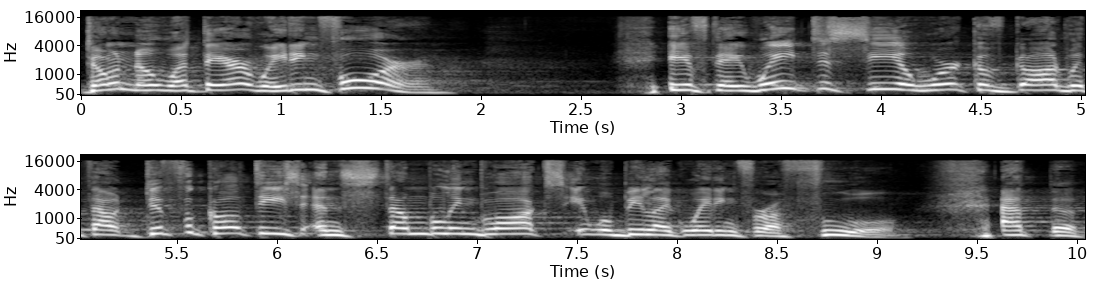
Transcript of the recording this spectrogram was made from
don't know what they are waiting for. If they wait to see a work of God without difficulties and stumbling blocks, it will be like waiting for a fool at the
